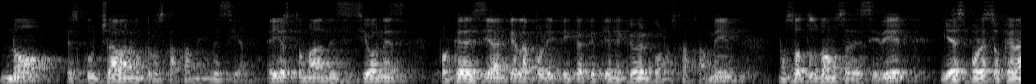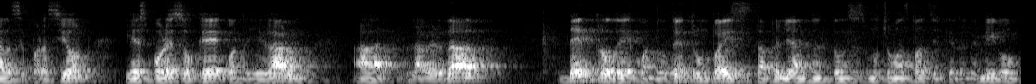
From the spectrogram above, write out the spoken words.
no escuchaban lo que los jajamín decían. Ellos tomaban decisiones porque decían que la política que tiene que ver con los jajamín, nosotros vamos a decidir y es por eso que era la separación y es por eso que cuando llegaron a la verdad dentro de cuando dentro un país está peleando, entonces es mucho más fácil que el enemigo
